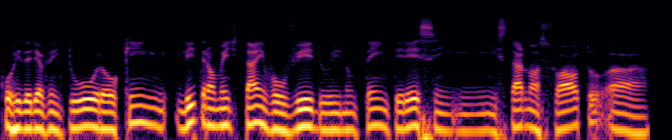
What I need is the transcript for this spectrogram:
corrida de aventura ou quem literalmente está envolvido e não tem interesse em, em estar no asfalto, uh,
